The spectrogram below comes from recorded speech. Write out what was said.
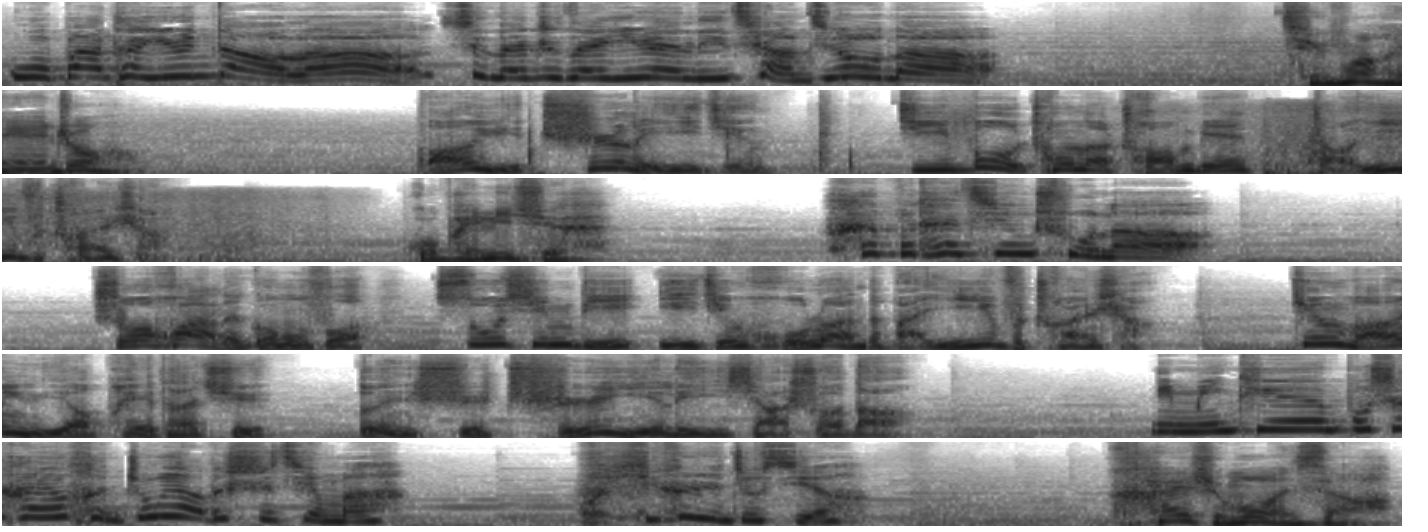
我爸他晕倒了，现在正在医院里抢救呢，情况很严重。”王宇吃了一惊，几步冲到床边找衣服穿上。我陪你去。还不太清楚呢。说话的功夫，苏辛迪已经胡乱的把衣服穿上。听王宇要陪他去，顿时迟疑了一下，说道：“你明天不是还有很重要的事情吗？我一个人就行。”开什么玩笑！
